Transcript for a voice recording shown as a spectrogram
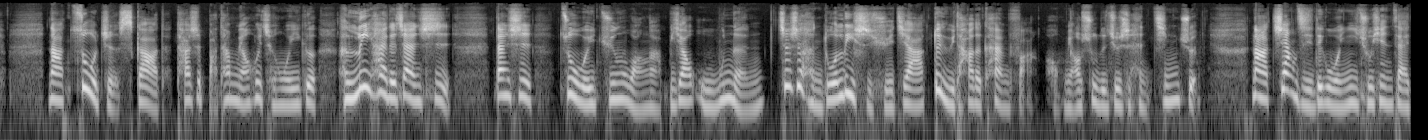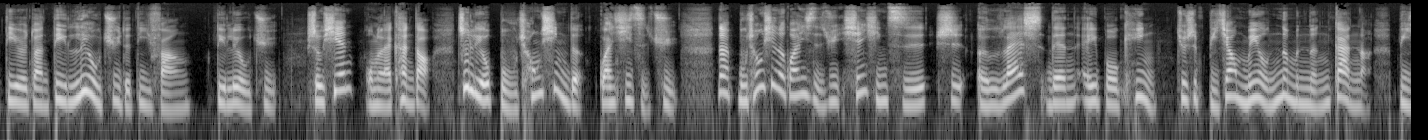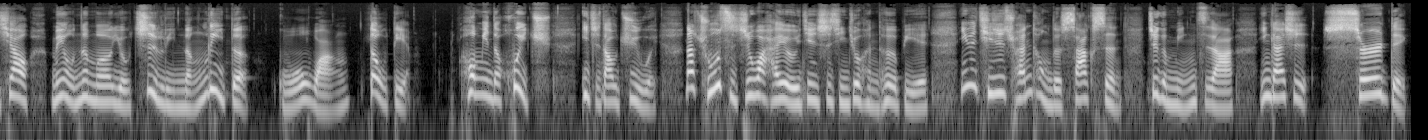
那作者 Scott 他是把他描绘成为一个很厉害的战士，但是作为君王啊比较无能，这是很多历史学家对于他的看法。好，描述的就是很精准。那这样子的一个文艺出现在第二段第六句的地方。第六句，首先我们来看到这里有补充性的关系子句。那补充性的关系子句先行词是 a less than able king。就是比较没有那么能干呐，比较没有那么有治理能力的国王。逗点后面的会取一直到句尾。那除此之外，还有一件事情就很特别，因为其实传统的 Saxon 这个名字啊，应该是 Surdic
